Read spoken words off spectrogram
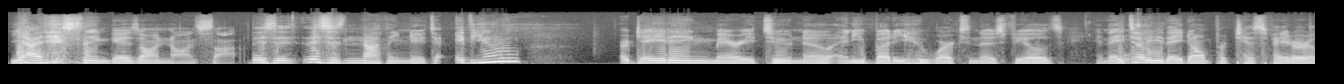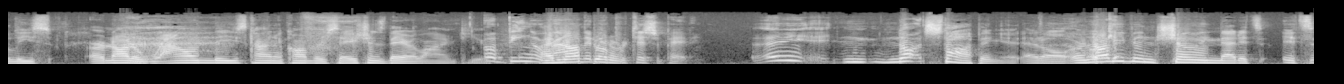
Yeah, this thing goes on nonstop. This is this is nothing new to. If you are dating, married to, know anybody who works in those fields, and they Ooh. tell you they don't participate or at least are not around these kind of conversations, they are lying to you. Oh, being I've not around it or been a- participating. I mean, not stopping it at all, or not even showing that it's it's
